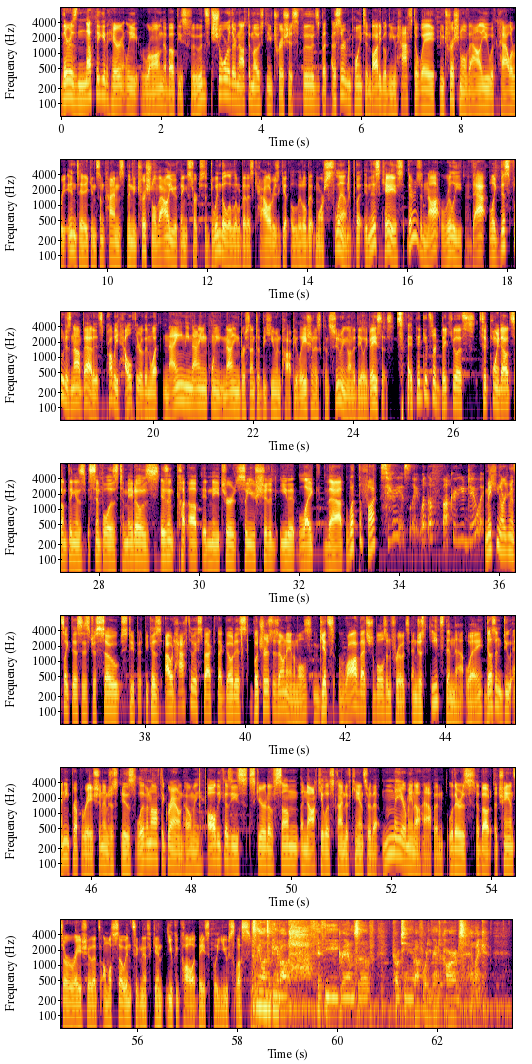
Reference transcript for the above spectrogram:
There is nothing inherently wrong about these foods. Sure, they're not the most nutritious foods, but at a certain point in bodybuilding, you have to weigh nutritional value with calorie intake, and sometimes the nutritional value of things starts to dwindle a little bit as calories get a little bit more slim. But in this case, there's not really that, like, this food is not bad. It's probably healthier than what 99.9% of the human population is consuming on a daily basis. So I think it's ridiculous to point out something as simple as tomatoes isn't cut up in nature, so you shouldn't eat it like that. What the fuck? Seriously, what the fuck are you doing? Making arguments like this is just so stupid because I would have to expect that Goatis butchers his own animals, gets raw vegetables and fruits, and just eats them that way, doesn't do any preparation, and just is living off the ground, homie. All because he's scared of some innocuous kind of cancer that may or may not happen. Well, there's about a chance or a ratio that's almost so insignificant, you could call it basically useless. This meal ends up being about 50 grams of protein, about 40 grams of carbs, and like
